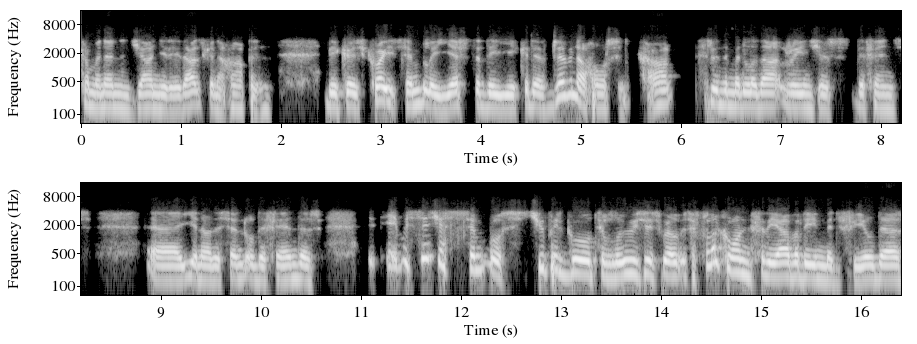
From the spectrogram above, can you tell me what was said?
coming in in January. That's going to happen because, quite simply, yesterday you could have driven a horse and cart through the middle of that Rangers defence. Uh, you know, the central defenders. It, was such a simple, stupid goal to lose as well. It was a flick on for the Aberdeen midfielders.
